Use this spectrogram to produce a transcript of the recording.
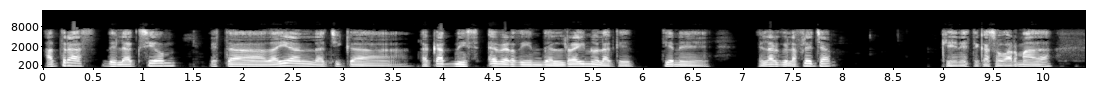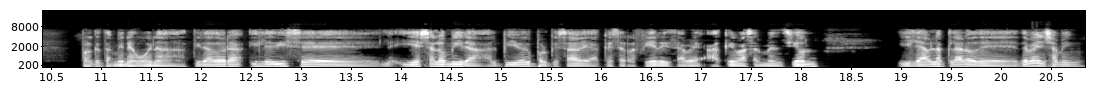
atrás de la acción está Diane, la chica, la Katniss Everdeen del reino, la que tiene el arco y la flecha, que en este caso va armada, porque también es buena tiradora, y le dice, y ella lo mira al pibe porque sabe a qué se refiere y sabe a qué va a hacer mención, y le habla claro de, de Benjamin,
